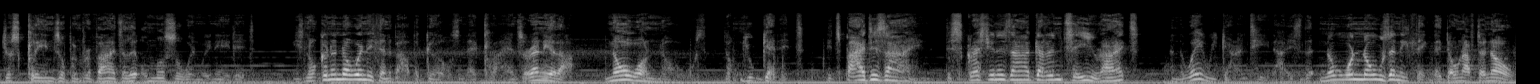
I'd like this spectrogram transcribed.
just cleans up and provides a little muscle when we need it. He's not going to know anything about the girls and their clients or any of that. No one knows. Don't you get it? It's by design. Discretion is our guarantee, right? And the way we guarantee that is that no one knows anything they don't have to know,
